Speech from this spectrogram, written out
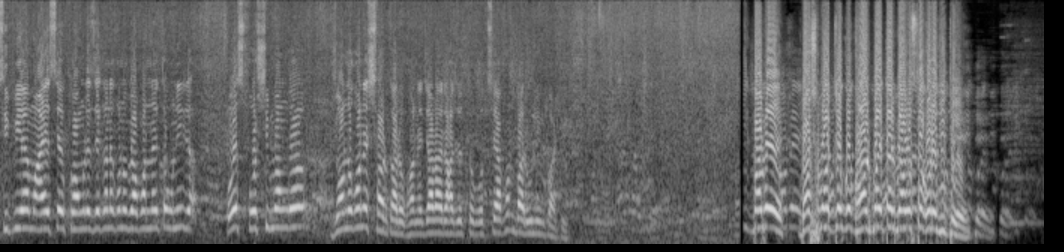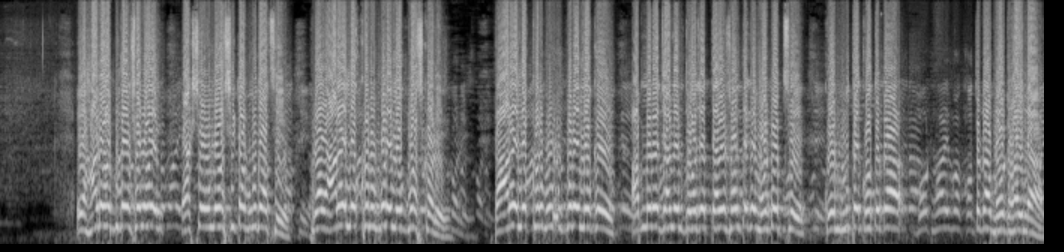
সিপিএম, আইএসএফ, কংগ্রেস, এখানে কোনো ব্যাপার নেই তো উনি ওয়েস্ট পশ্চিমবঙ্গ জনগণের সরকার ওখানে যারা রাজত্ব করছে এখন বা রুলিং পার্টি ঠিকভাবে বসবাসযোগ্য ঘর পায় তার ব্যবস্থা করে দিতে। এই হাড়োয়া বিধানসভায় একশো উনআশিটা বুথ আছে। প্রায় আড়াই লক্ষের উপরে লোক বাস করে। তা আড়াই লক্ষের উপ- উপরে লোকে, আপনারা জানেন দু হাজার তেরো সাল থেকে ভোট হচ্ছে। কোন বুথে কতটা ভোট হয় বা কতটা ভোট হয় না।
